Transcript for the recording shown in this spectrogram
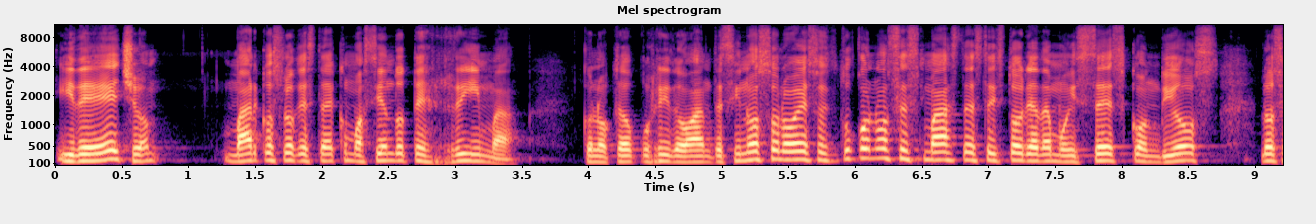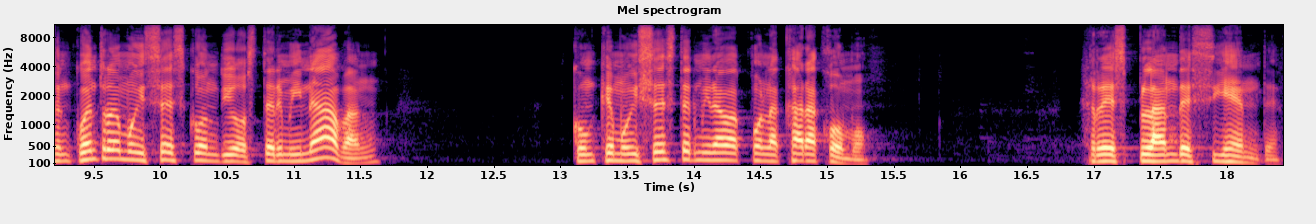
Y de hecho, Marcos lo que está como haciéndote rima con lo que ha ocurrido antes. Y no solo eso, si tú conoces más de esta historia de Moisés con Dios, los encuentros de Moisés con Dios terminaban con que Moisés terminaba con la cara como resplandeciente.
